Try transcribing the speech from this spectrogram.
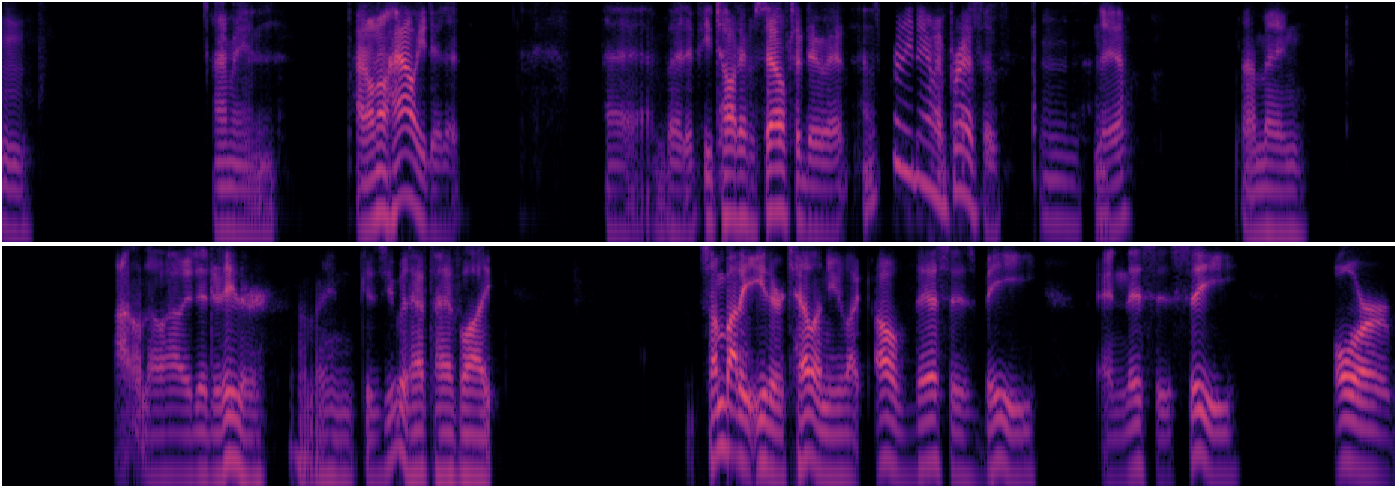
Mm. I mean, I don't know how he did it, uh, but if he taught himself to do it, that's pretty damn impressive. Mm. Yeah. I mean, I don't know how he did it either. I mean, because you would have to have like somebody either telling you, like, oh, this is B and this is C, or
